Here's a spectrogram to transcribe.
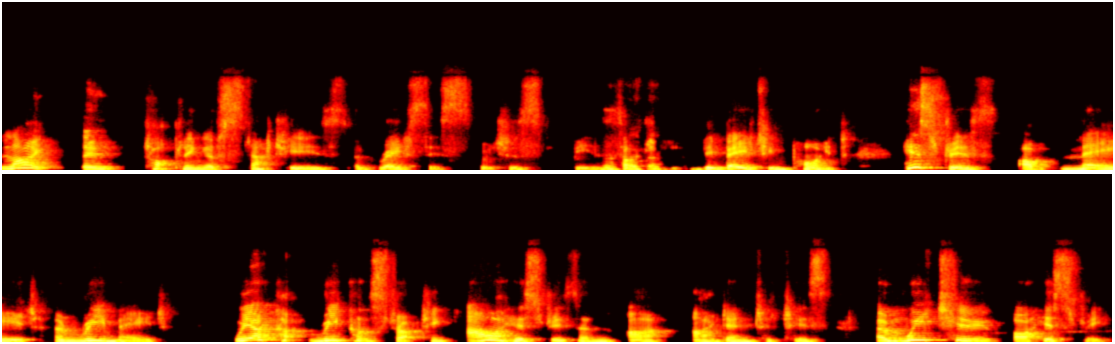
like the toppling of statues of racists, which has been such a debating point. Histories are made and remade. We are reconstructing our histories and our identities, and we too are history.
